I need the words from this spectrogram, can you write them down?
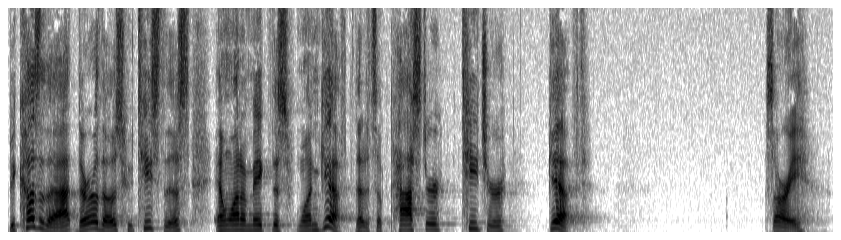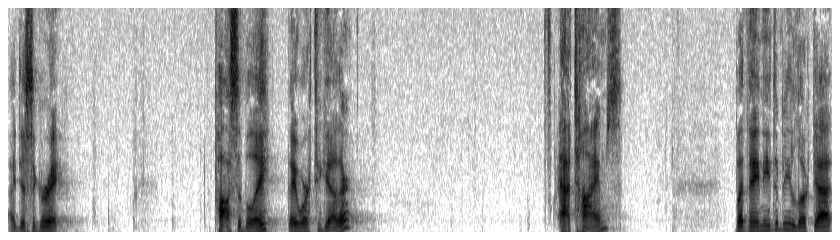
Because of that, there are those who teach this and want to make this one gift that it's a pastor teacher gift. Sorry, I disagree. Possibly they work together at times, but they need to be looked at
